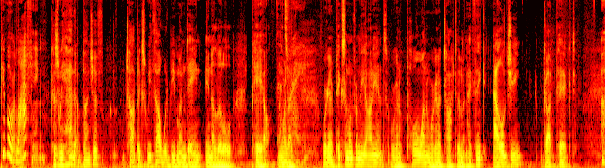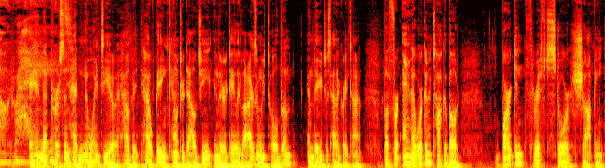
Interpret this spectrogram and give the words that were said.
people were laughing. because we had a bunch of topics we thought would be mundane in a little pail, and That's we're like, right. we're going to pick someone from the audience, we're going to pull one, and we're going to talk to them. And I think algae got picked, Oh right. and that person had no idea how they how they encountered algae in their daily lives, and we told them, and they just had a great time. But for Anna, we're going to talk about bargain thrift store shopping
